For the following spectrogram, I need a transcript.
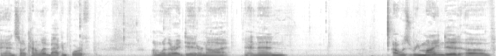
and so I kind of went back and forth on whether I did or not, and then I was reminded of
